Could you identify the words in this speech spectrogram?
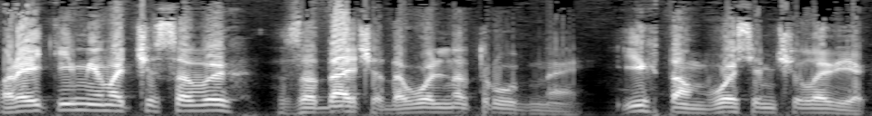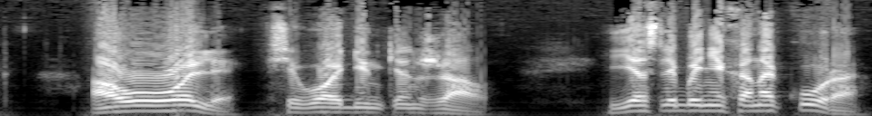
Пройти мимо часовых задача довольно трудная, их там 8 человек, а у Олли всего один кинжал. Если бы не Ханакура,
